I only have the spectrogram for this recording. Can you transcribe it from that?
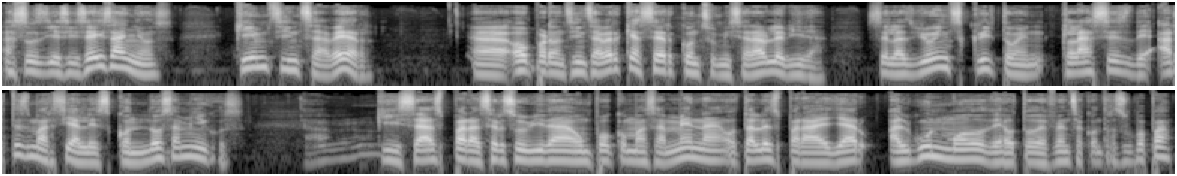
A sus 16 años, Kim sin saber, ah, oh perdón, sin saber qué hacer con su miserable vida, se las vio inscrito en clases de artes marciales con dos amigos, quizás para hacer su vida un poco más amena o tal vez para hallar algún modo de autodefensa contra su papá.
